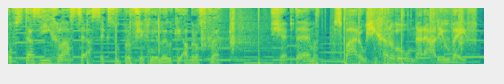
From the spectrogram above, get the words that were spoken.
o vztazích, lásce a sexu pro všechny lilky a broskve. Šeptem s Bárou Šichanovou na rádiu Wave.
